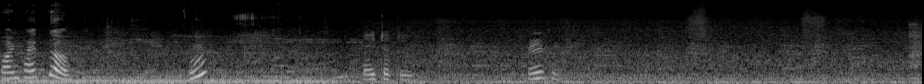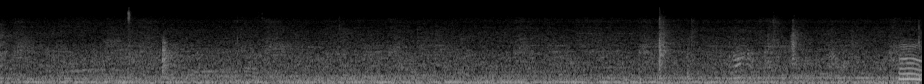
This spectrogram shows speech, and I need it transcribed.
পয়েন্ট ফাইভ তো? হুম? এইটা তুই ঠিক আছে হুম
